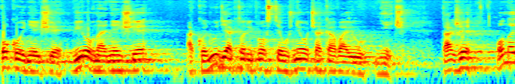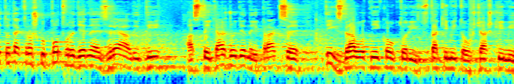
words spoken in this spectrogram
pokojnejšie, vyrovnanejšie, ako ľudia, ktorí proste už neočakávajú nič. Takže ono je to tak trošku potvrdené z reality a z tej každodennej praxe tých zdravotníkov, ktorí s takýmito už ťažkými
